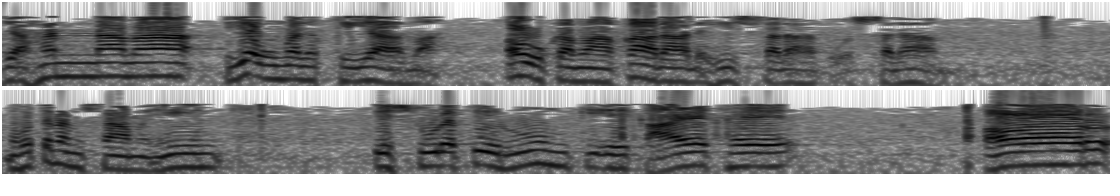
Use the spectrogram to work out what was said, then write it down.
جهنم يوم القيامه او كما قال عليه الصلاه والسلام. محترم سامعین، اس صورت روم کی ایک آیت ہے اور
